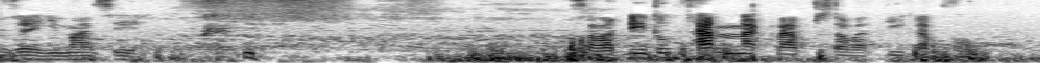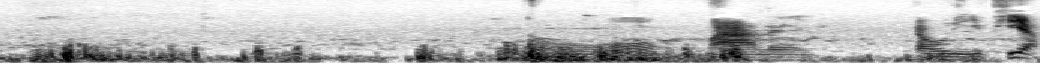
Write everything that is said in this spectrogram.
่ใช่หิมะสิสวัสดีทุกท่านนะครับ สวัสดีครับผมโอ้มาเลย เกาหลีเพียบ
